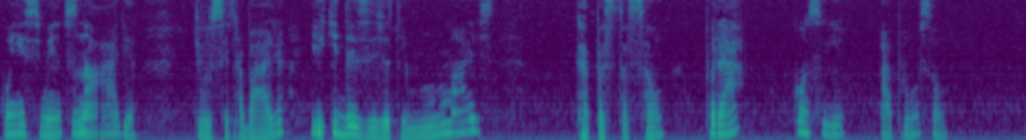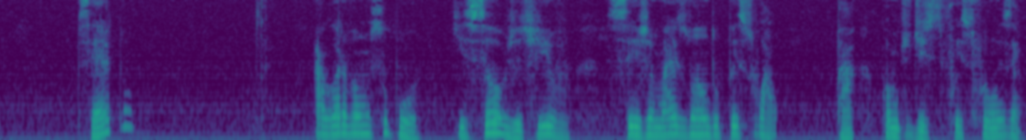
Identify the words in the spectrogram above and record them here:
conhecimentos na área que você trabalha e que deseja ter mais capacitação para conseguir a promoção. Certo? Agora vamos supor que seu objetivo seja mais no âmbito pessoal, tá? Como te disse, foi, isso foi um exemplo.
